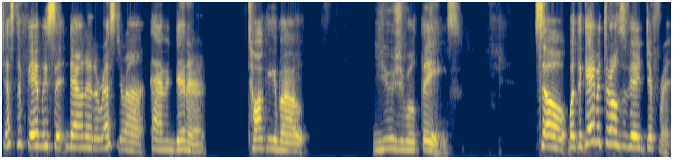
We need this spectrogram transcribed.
just a family sitting down at a restaurant having dinner, talking about usual things. So, but the Game of Thrones is very different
